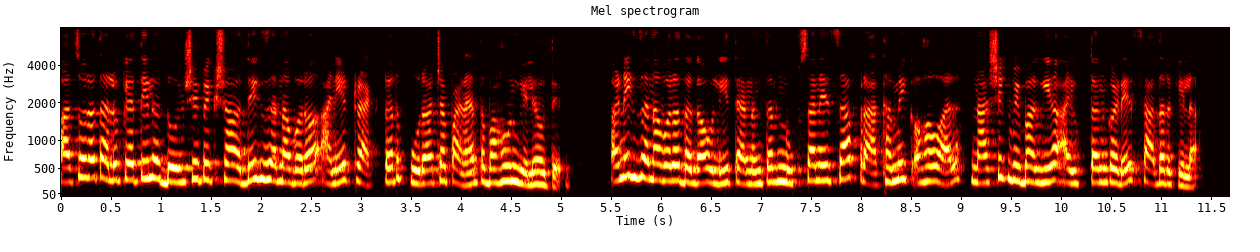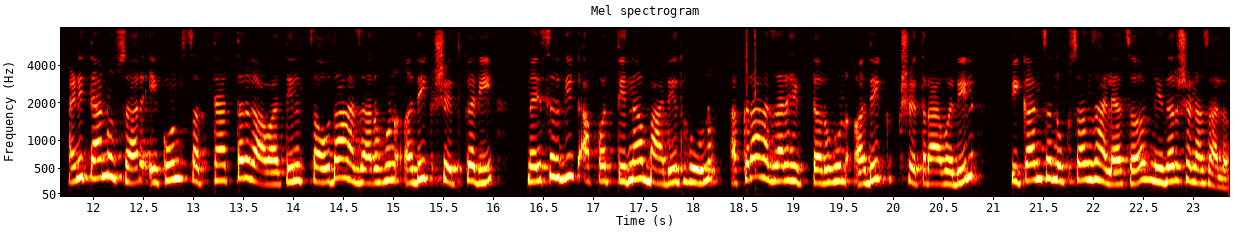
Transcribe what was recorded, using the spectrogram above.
पाचोरा तालुक्यातील दोनशे पेक्षा अधिक जनावरं आणि ट्रॅक्टर पुराच्या पाण्यात वाहून गेले होते. अनेक जनावरं दगावली त्यानंतर नुकसानीचा प्राथमिक अहवाल नाशिक विभागीय आयुक्तांकडे सादर केला आणि त्यानुसार एकूण सत्याहत्तर गावातील चौदा हजारहून अधिक शेतकरी नैसर्गिक आपत्तीनं बाधित होऊन अकरा हजार हेक्टरहून अधिक क्षेत्रावरील पिकांचं नुकसान झाल्याचं निदर्शनास आलं.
